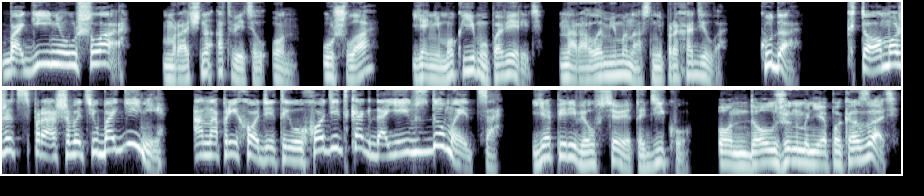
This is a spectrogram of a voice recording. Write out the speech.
«Богиня ушла», – мрачно ответил он. «Ушла?» Я не мог ему поверить. Нарала мимо нас не проходила. «Куда?» Кто может спрашивать у богини? Она приходит и уходит, когда ей вздумается. Я перевел все это Дику. «Он должен мне показать»,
